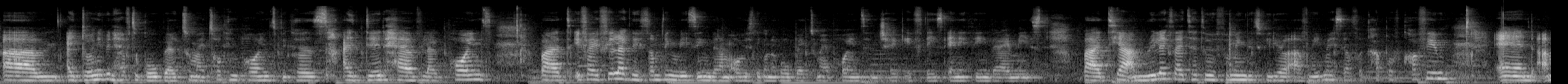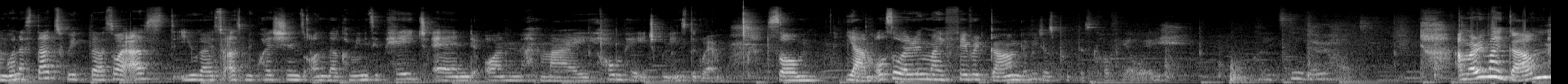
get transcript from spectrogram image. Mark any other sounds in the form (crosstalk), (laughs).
um, I don't even have to go back to my talking points because I did have like points. But if I feel like there's something missing then I'm obviously gonna go back to my points and check if there's anything that I missed. But yeah I'm really excited to be filming this video. I've made myself a cup of coffee and I'm gonna start with the, so I asked you guys to ask me questions on the community page and on my homepage on Instagram. So yeah I'm also wearing my favorite gown. Let me just put this coffee away i'm wearing my gown.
